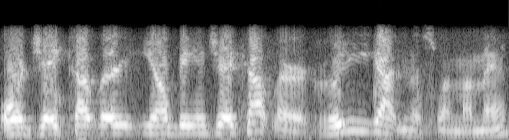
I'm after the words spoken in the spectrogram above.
or Jay Cutler, you know, being Jay Cutler. Who do you got in this one, my man?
